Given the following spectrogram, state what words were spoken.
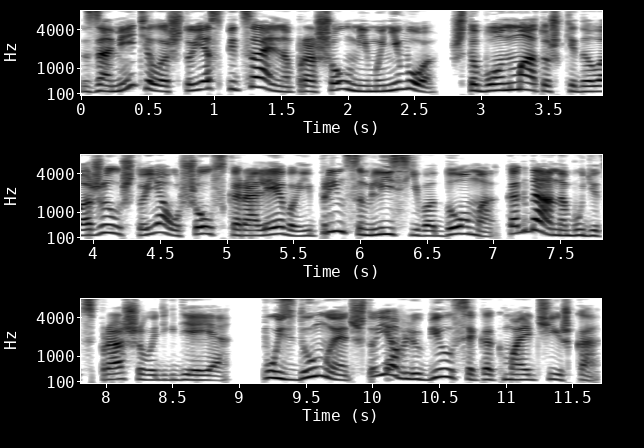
Заметила, что я специально прошел мимо него, чтобы он матушке доложил, что я ушел с королевой и принцем Лисьего дома, когда она будет спрашивать, где я. Пусть думает, что я влюбился как мальчишка.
